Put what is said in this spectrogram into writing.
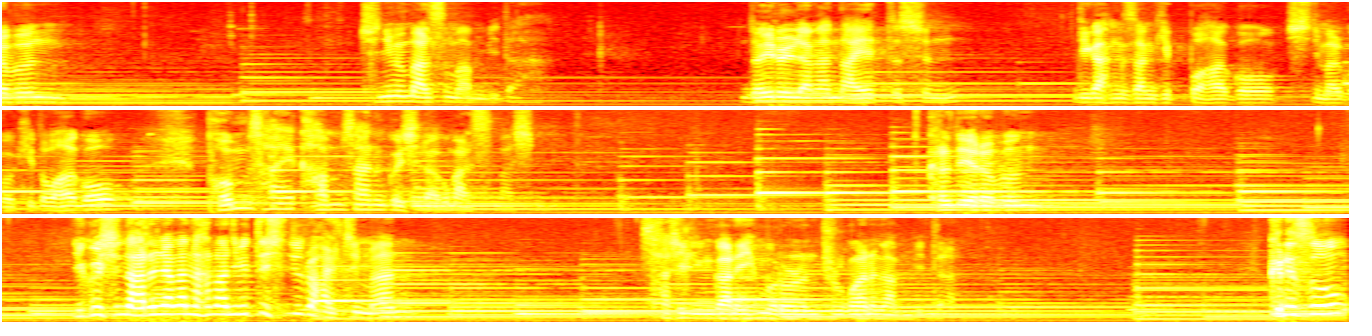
여러분 주님은 말씀합니다. 너희를 향한 나의 뜻은 네가 항상 기뻐하고 쉬지 말고 기도하고 범사에 감사하는 것이라고 말씀하십니다. 그런데 여러분 이것이 나를 향한 하나님의 뜻인 줄 알지만 사실 인간의 힘으로는 불가능합니다. 그래서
